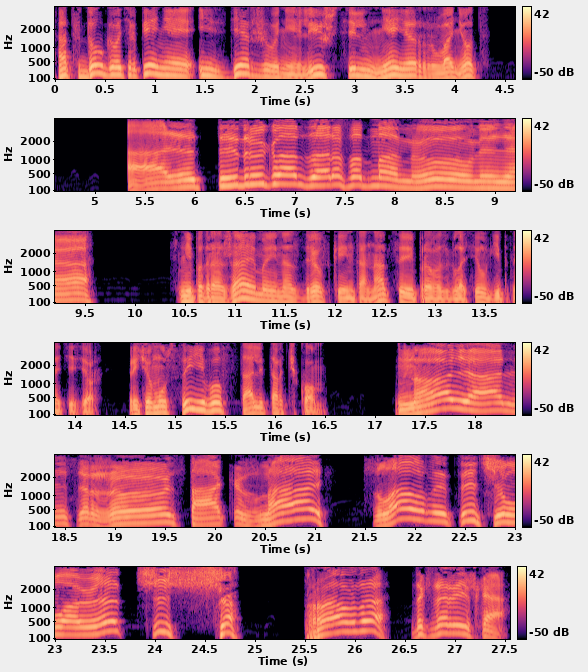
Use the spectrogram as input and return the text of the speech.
От долгого терпения и сдерживания лишь сильнее рванет. «А ты, друг Ванзаров, обманул меня!» С неподражаемой ноздревской интонацией провозгласил гипнотизер причем усы его встали торчком. «Но я не сержусь, так знай, славный ты человечище! Правда, докторишка?»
